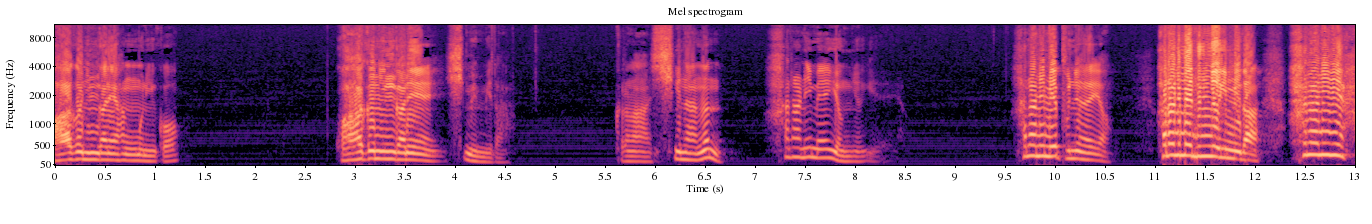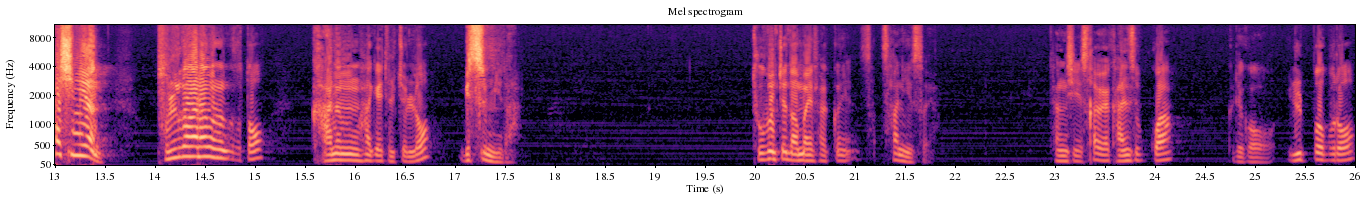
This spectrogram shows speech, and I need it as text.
과학은 인간의 학문이고 과학은 인간의 힘입니다. 그러나 신앙은 하나님의 영역이에요. 하나님의 분야예요. 하나님의 능력입니다. 하나님이 하시면 불가능한 것도 가능하게 될 줄로 믿습니다. 두 번째 넘어야 살 건이 산이 있어요. 당시 사회 간섭과 그리고 율법으로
